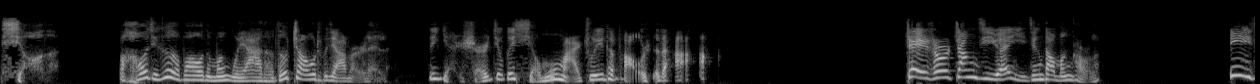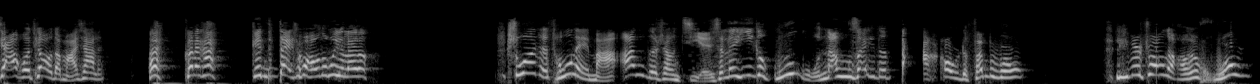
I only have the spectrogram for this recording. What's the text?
小子，把好几个包的蒙古丫头都招出家门来了，那眼神就跟小母马追他跑似的。哈哈这时候，张纪元已经到门口了。一家伙跳到马下来，哎，快来看，给你带什么好东西来了？说着，从那马鞍子上解下来一个鼓鼓囊塞的大号的帆布包，里边装的好像活物，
